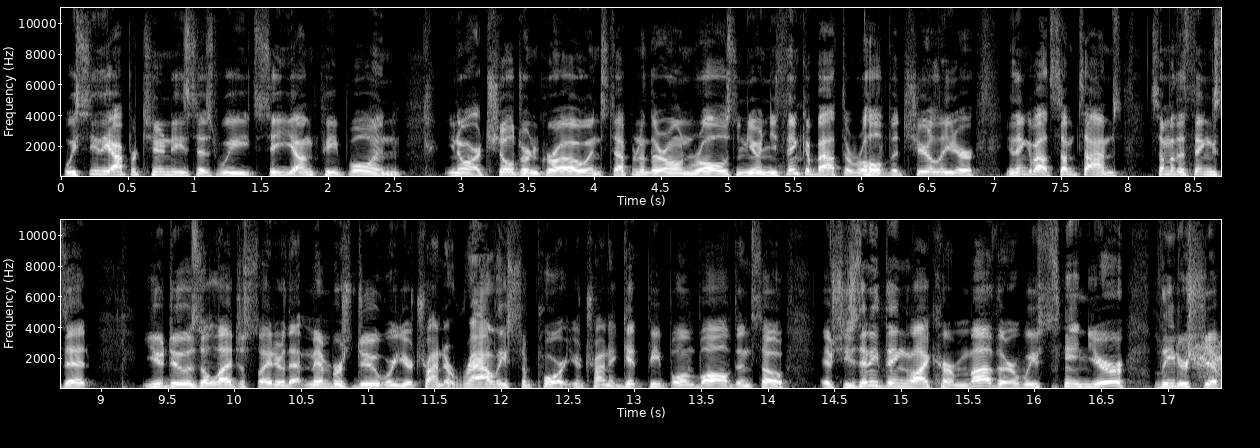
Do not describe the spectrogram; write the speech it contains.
we see the opportunities as we see young people and you know our children grow and step into their own roles. And you know, and you think about the role of a cheerleader, you think about sometimes some of the things that you do as a legislator that members do where you're trying to rally support, you're trying to get people involved. And so if she's anything like her mother, we've seen your leadership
